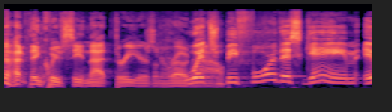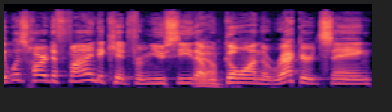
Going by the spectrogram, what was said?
I think we've seen that three years in a row. Which now. before this game, it was hard to find a kid from UC that Yeah. would go on the record saying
